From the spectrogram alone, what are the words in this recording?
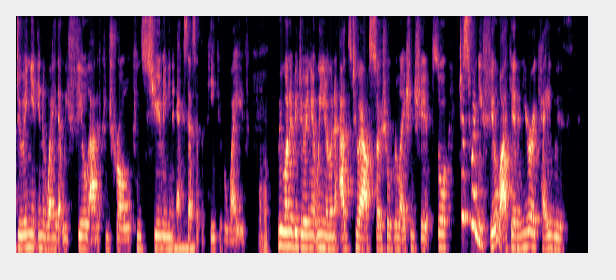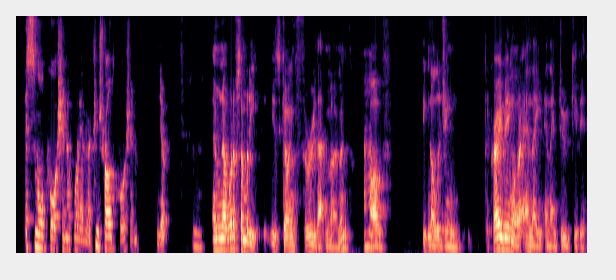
doing it in a way that we feel out of control, consuming in excess at the peak of a wave. Mhm. We want to be doing it when you know when it adds to our social relationships, or just when you feel like it and you're okay with a small portion of whatever, a controlled portion. Yep. And now, what if somebody is going through that moment Uh-huh. of acknowledging the craving, or and they and they do give in?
